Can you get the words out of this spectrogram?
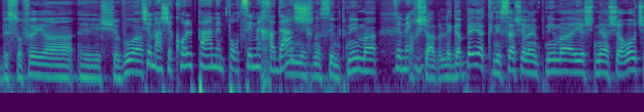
בסופי השבוע. שמה, שכל פעם הם פורצים מחדש? הם נכנסים פנימה. ומ... עכשיו, לגבי הכניסה שלהם פנימה, יש שני השערות ש...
